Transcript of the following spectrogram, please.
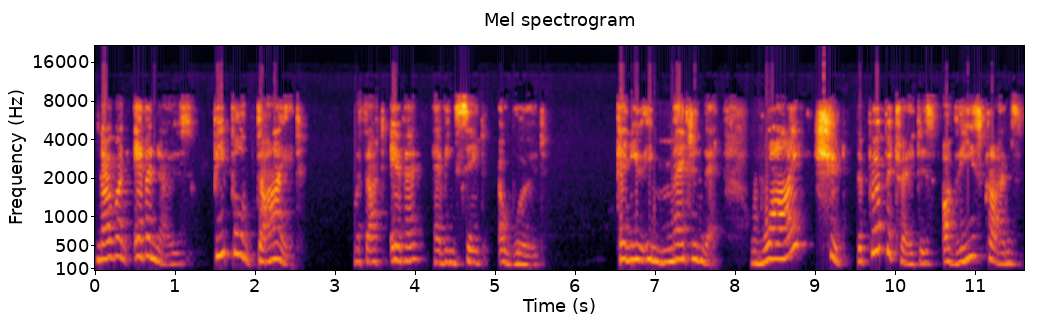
no one ever knows. People died without ever having said a word. Can you imagine that? Why should the perpetrators of these crimes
